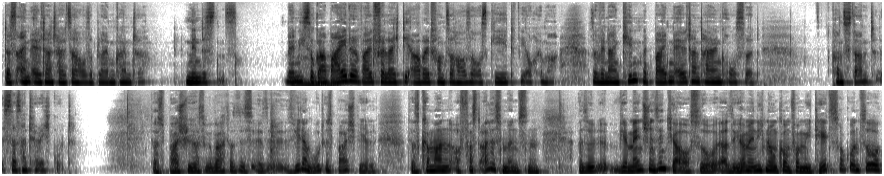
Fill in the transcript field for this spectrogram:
dass ein Elternteil zu Hause bleiben könnte. Mindestens. Wenn nicht sogar mhm. beide, weil vielleicht die Arbeit von zu Hause aus geht, wie auch immer. Also wenn ein Kind mit beiden Elternteilen groß wird, konstant, ist das natürlich gut. Das Beispiel, was du gebracht hast, ist, ist, wieder ein gutes Beispiel. Das kann man auf fast alles münzen. Also wir Menschen sind ja auch so. Also wir haben ja nicht nur einen Konformitätsdruck und so,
